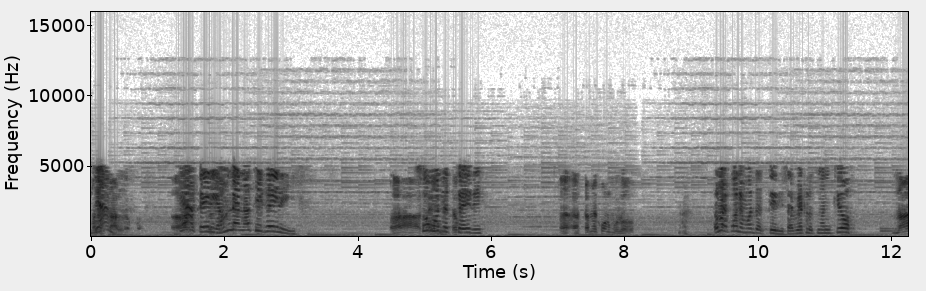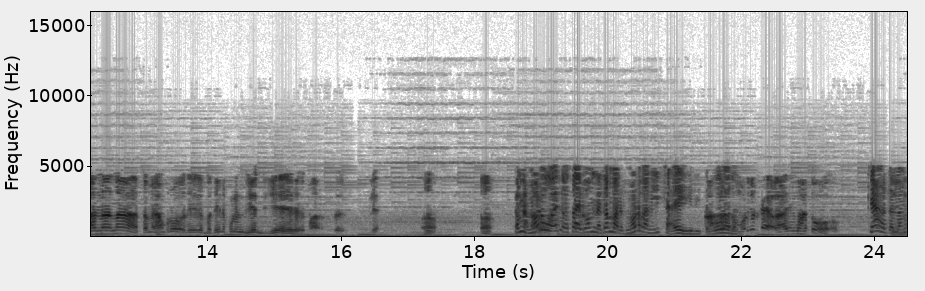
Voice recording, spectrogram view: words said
મને ક્યાં? કરી? અમને નથી કરી. શું મદદ કરી? તમે કોણ બોલો? તમે કોને મદદ કરી સાહેબ? એટલું જ મને કયો. ના ના ના તમે સાંભળો બધાને બોલીને જે જે તમને મળવું હોય તો સાહેબ અમને તમારે મળવાની ઈચ્છા એ રીતે બોલો ને. મળજો ને કઈ હતો ક્યાં હતા તમે?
